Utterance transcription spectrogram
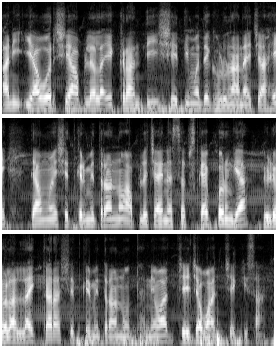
आणि यावर्षी आपल्याला एक क्रांती शेतीमध्ये घडून आणायची आहे. त्यामुळे शेतकरी मित्रांनो आपलं चॅनल सबस्क्राईब करून घ्या. व्हिडिओला लाईक करा. शेतकरी मित्रांनो धन्यवाद. जय जवान जय किसान.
